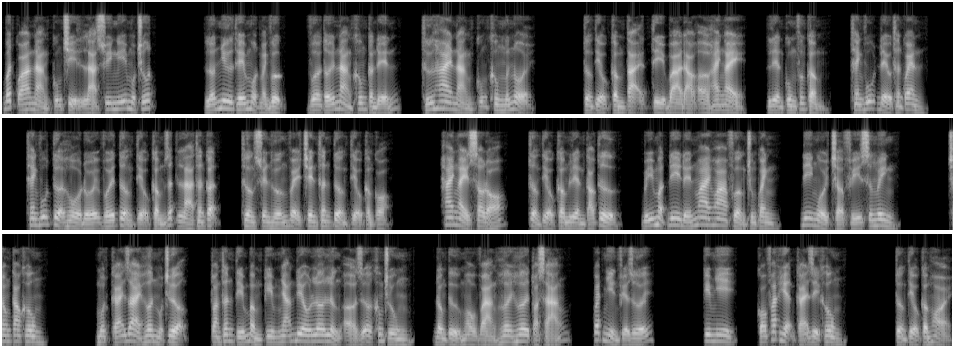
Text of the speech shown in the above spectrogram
Bất quá nàng cũng chỉ là suy nghĩ một chút. Lớn như thế một mảnh vực, vừa tới nàng không cần đến, thứ hai nàng cũng không muốn nổi. Tưởng tiểu cầm tại tỷ bà đảo ở hai ngày, liền cùng phương cầm thanh vũ đều thân quen. Thanh vũ tựa hồ đối với tưởng tiểu cầm rất là thân cận, thường xuyên hướng về trên thân tưởng tiểu cầm cọ. Hai ngày sau đó, tưởng tiểu cầm liền cáo tử bí mật đi đến mai hoa phường chung quanh, đi ngồi trở phí xương minh. Trong cao không một cái dài hơn một trượng, toàn thân tím bầm kim nhãn điêu lơ lửng ở giữa không trùng đồng tử màu vàng hơi hơi tỏa sáng, quét nhìn phía dưới. Kim nhi, có phát hiện cái gì không? Tưởng tiểu cầm hỏi,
